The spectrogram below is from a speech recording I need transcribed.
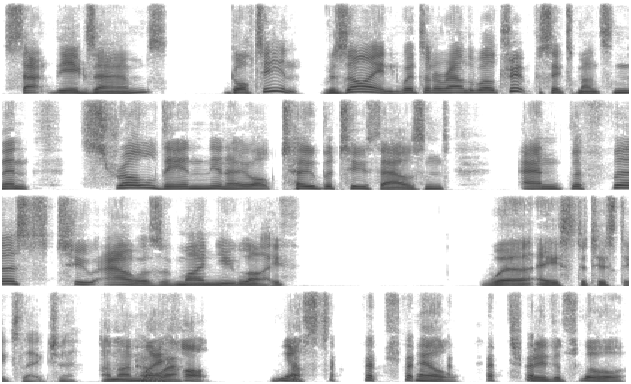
sat the exams, got in, resigned, went on a round the world trip for six months, and then strolled in, you know, October 2000. And the first two hours of my new life were a statistics lecture. And on oh, my wow. heart just fell through the floor.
